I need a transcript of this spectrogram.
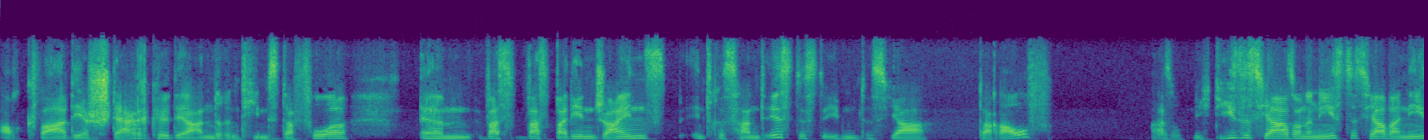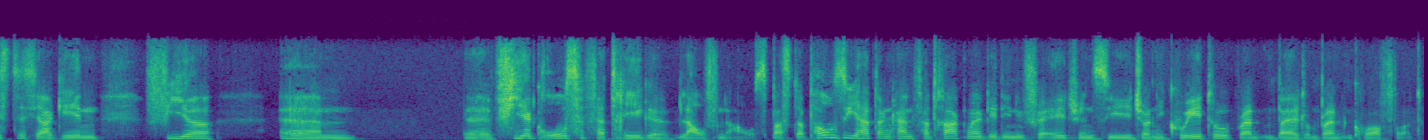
auch qua der Stärke der anderen Teams davor. Ähm, was, was bei den Giants interessant ist, ist eben das Jahr darauf. Also nicht dieses Jahr, sondern nächstes Jahr, weil nächstes Jahr gehen vier ähm, äh, vier große Verträge laufen aus. Buster Posey hat dann keinen Vertrag mehr, geht in die Free Agency, Johnny Cueto, Brandon Belt und Brandon Crawford.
